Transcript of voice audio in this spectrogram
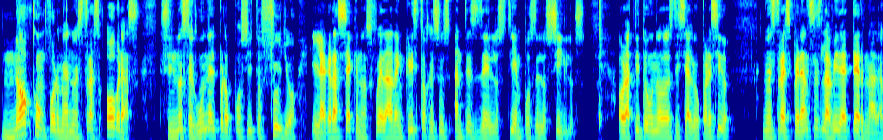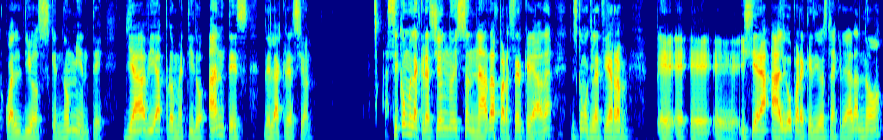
no conforme a nuestras obras, sino según el propósito suyo y la gracia que nos fue dada en Cristo Jesús antes de los tiempos de los siglos. Ahora Tito 1.2 dice algo parecido. Nuestra esperanza es la vida eterna, la cual Dios, que no miente, ya había prometido antes de la creación. Así como la creación no hizo nada para ser creada, no es como que la tierra eh, eh, eh, hiciera algo para que Dios la creara, no,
